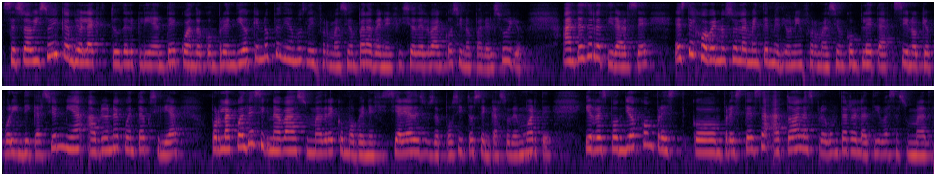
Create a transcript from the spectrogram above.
Se suavizó y cambió la actitud del cliente cuando comprendió que no pedíamos la información para beneficio del banco, sino para el suyo. Antes de retirarse, este joven no solamente me dio una información completa, sino que por indicación mía abrió una cuenta auxiliar por la cual designaba a su madre como beneficiaria de sus depósitos en caso de muerte, y respondió con, presteza a todas las preguntas relativas a su madre.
